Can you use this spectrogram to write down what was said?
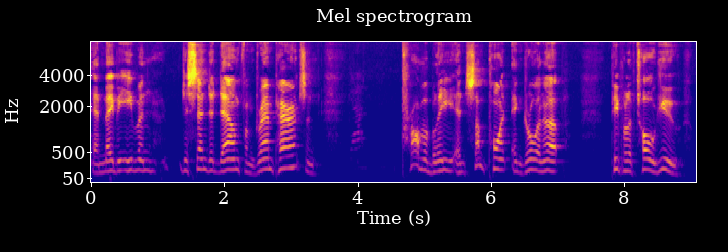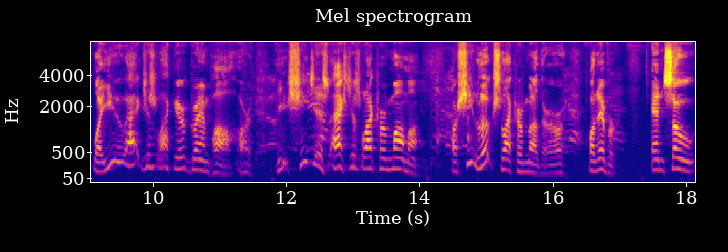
and maybe even descended down from grandparents and probably at some point in growing up, people have told you, well, you act just like your grandpa, or she just acts just like her mama, or she looks like her mother, or whatever. And so,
